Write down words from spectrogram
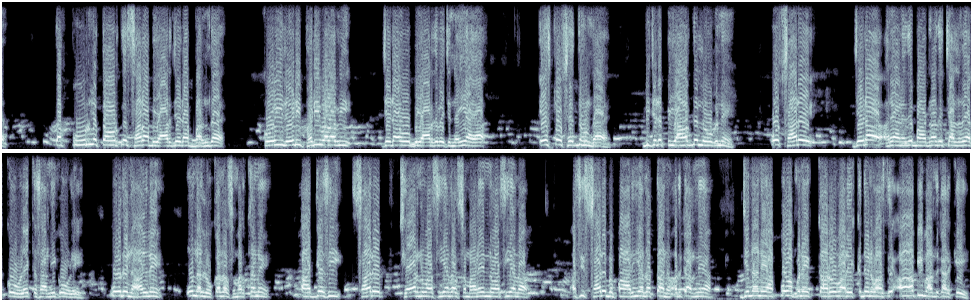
ਤਾਂ ਪੂਰਨ ਤੌਰ ਤੇ ਸਾਰਾ ਬਾਜ਼ਾਰ ਜਿਹੜਾ ਬੰਦ ਹੈ, ਕੋਈ ਰੇੜੀ ਫੜੀ ਵਾਲਾ ਵੀ ਜਿਹੜਾ ਉਹ ਬਾਜ਼ਾਰ ਦੇ ਵਿੱਚ ਨਹੀਂ ਆਇਆ। ਇਸ ਤੋਂ ਸਿੱਧ ਹੁੰਦਾ ਹੈ ਵੀ ਜਿਹੜੇ ਪੰਜਾਬ ਦੇ ਲੋਕ ਨੇ, ਉਹ ਸਾਰੇ ਜਿਹੜਾ ਹਰਿਆਣੇ ਦੇ ਬਾਰਡਰਾਂ ਤੇ ਚੱਲ ਰਿਹਾ ਘੋਲ ਹੈ, ਕਿਸਾਨੀ ਘੋਲ ਹੈ, ਉਹਦੇ ਨਾਲ ਨੇ। ਉਹਨਾਂ ਲੋਕਾਂ ਦਾ ਸਮਰਥਨ ਹੈ। ਅੱਜ ਅਸੀਂ ਸਾਰੇ ਸ਼ਹਿਰ ਨਿਵਾਸੀਆਂ ਦਾ ਸਮਾਣੇ ਨਿਵਾਸੀਆਂ ਦਾ ਅਸੀਂ ਸਾਰੇ ਵਪਾਰੀਆਂ ਦਾ ਧੰਨਵਾਦ ਕਰਨੇ ਆ ਜਿਨ੍ਹਾਂ ਨੇ ਆਪੋ ਆਪਣੇ ਕਾਰੋਬਾਰ ਇੱਕ ਦਿਨ ਵਾਸਤੇ ਆਪ ਹੀ ਬੰਦ ਕਰਕੇ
